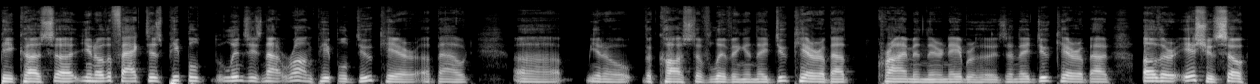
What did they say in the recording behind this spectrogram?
because uh, you know the fact is, people. Lindsey's not wrong. People do care about uh, you know the cost of living, and they do care about crime in their neighborhoods, and they do care about other issues. So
